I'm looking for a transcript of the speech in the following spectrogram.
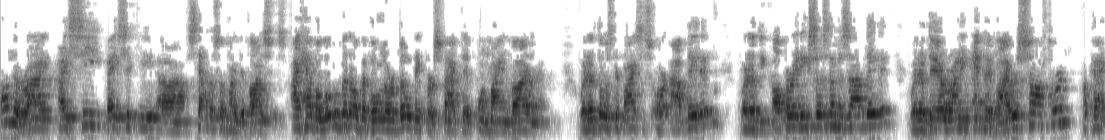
on the right, I see basically uh, status of my devices. I have a little bit of a vulnerability perspective on my environment, whether those devices are updated, whether the operating system is updated, whether they are running antivirus software, okay?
